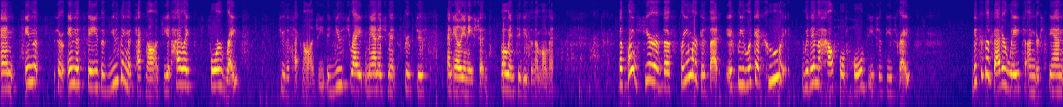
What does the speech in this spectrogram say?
and in the, so in this phase of using the technology, it highlights four rights to the technology, the use right, management, fructus, and alienation. Go into these in a moment. The point here of the framework is that if we look at who within the household holds each of these rights, this is a better way to understand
